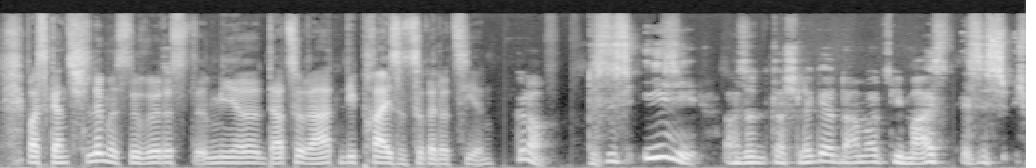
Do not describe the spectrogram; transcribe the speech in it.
Was ganz Schlimmes, du würdest mir dazu raten, die Preise zu reduzieren. Genau. Das ist easy. Also das Schlecker damals die meist, es ist, ich,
